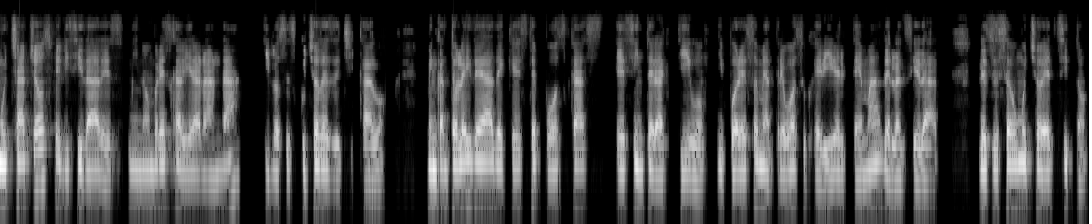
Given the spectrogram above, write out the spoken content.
Muchachos, felicidades. Mi nombre es Javier Aranda y los escucho desde Chicago. Me encantó la idea de que este podcast es interactivo y por eso me atrevo a sugerir el tema de la ansiedad. Les deseo mucho éxito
